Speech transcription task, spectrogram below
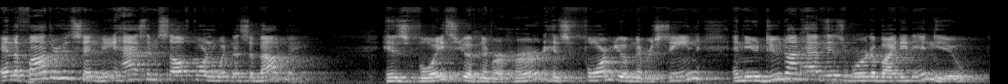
And the Father who sent me has himself borne witness about me. His voice you have never heard, his form you have never seen, and you do not have his word abiding in you,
